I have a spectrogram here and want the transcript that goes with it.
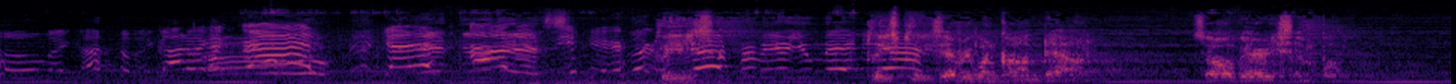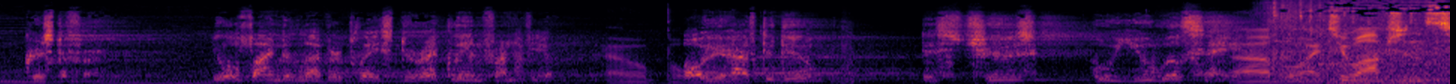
Oh my god, oh my god, oh my god, oh Chris! Get us out this. of here! Please, Get from here, you maniac! please, please, everyone calm down. It's all very simple. Christopher, you will find a lever placed directly in front of you. Oh boy. All you have to do is choose who you will save. Oh boy, two options.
